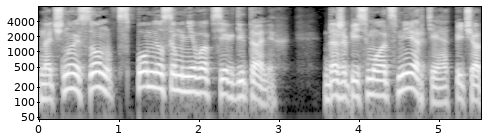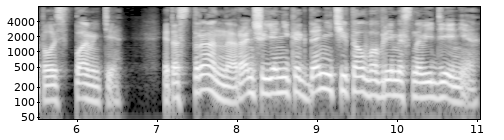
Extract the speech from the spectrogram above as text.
ночной сон вспомнился мне во всех деталях. Даже письмо от смерти отпечаталось в памяти. Это странно, раньше я никогда не читал во время сновидения.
